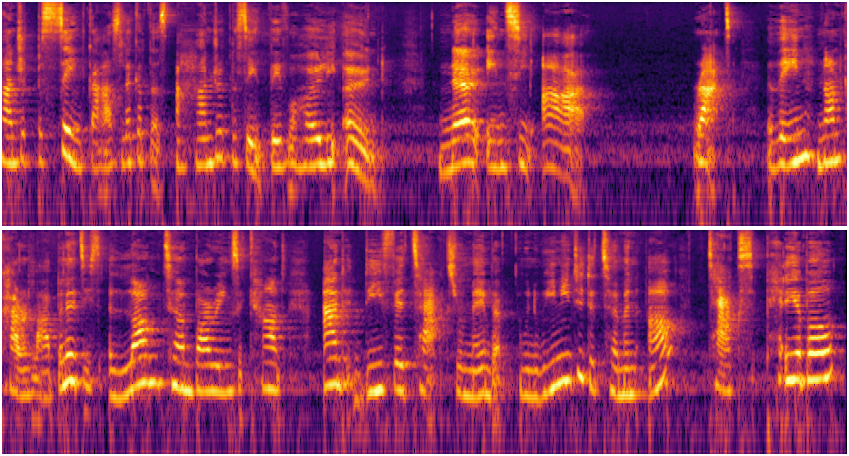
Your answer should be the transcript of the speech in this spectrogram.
100%, guys. Look at this, 100%, therefore wholly owned. No NCI Right. Then non-current liabilities, long-term borrowings account, and deferred tax. Remember, when we need to determine our tax payable,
